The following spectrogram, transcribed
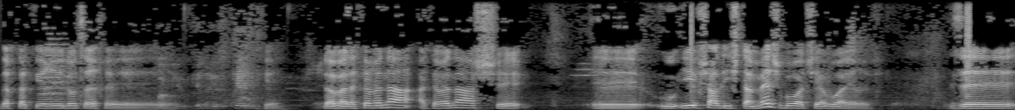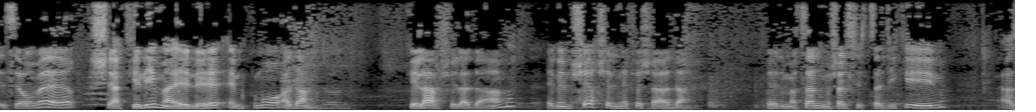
דווקא קרי לא צריך... אה, לא, כן. לא, אבל הכוונה, הכוונה שאי אפשר להשתמש בו עד שיבוא הערב. זה, זה אומר שהכלים האלה הם כמו אדם. כליו של אדם הם המשך של נפש האדם. כן, מצאנו למשל שצדיקים, אז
